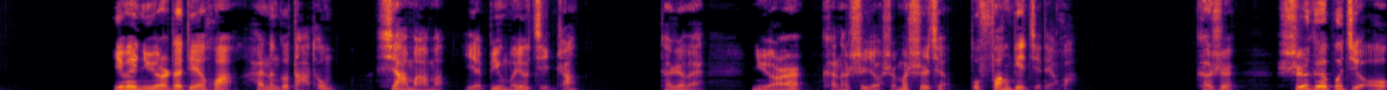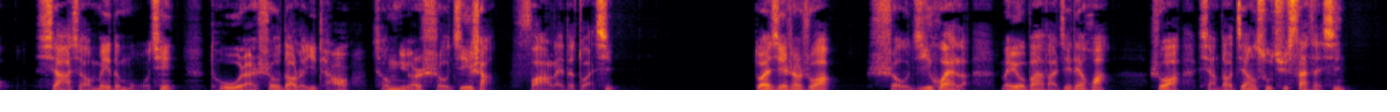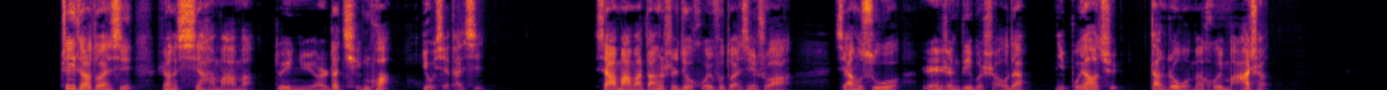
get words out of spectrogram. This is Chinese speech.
因为女儿的电话还能够打通，夏妈妈也并没有紧张。她认为女儿可能是有什么事情不方便接电话。可是时隔不久，夏小妹的母亲突然收到了一条从女儿手机上发来的短信。短信上说手机坏了，没有办法接电话，说想到江苏去散散心。这条短信让夏妈妈对女儿的情况有些担心。夏妈妈当时就回复短信说：“啊，江苏人生地不熟的，你不要去，等着我们回麻城。”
